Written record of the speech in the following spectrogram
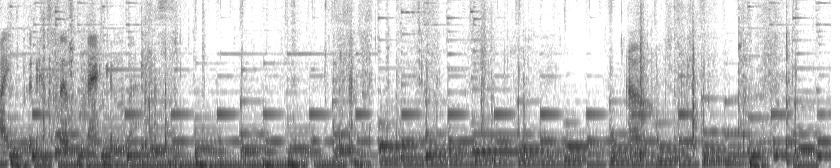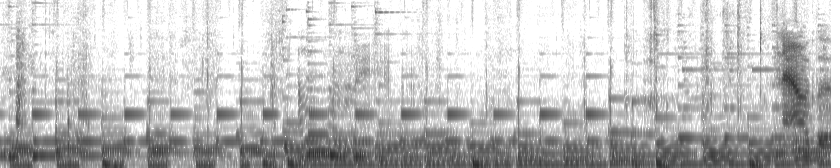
like putting stuff back in the box. Oh. Man. Now the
